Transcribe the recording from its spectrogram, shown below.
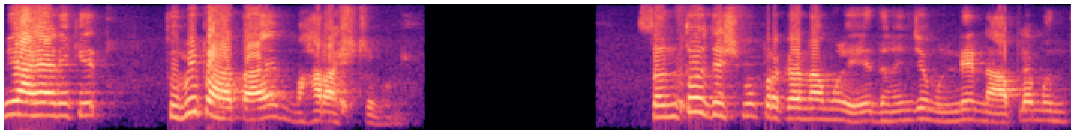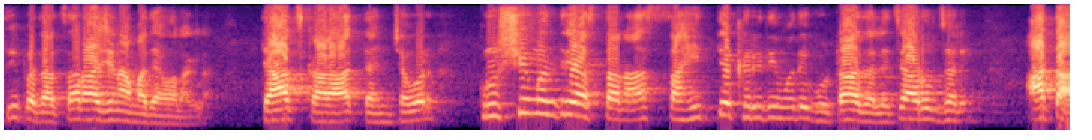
मी आहे अनिकेत. तुम्ही पाहताय महाराष्ट्र भूमी. संतोष देशमुख प्रकरणामुळे धनंजय मुंडेंना आपल्या मंत्रिपदाचा राजीनामा द्यावा लागला. त्याच काळात त्यांच्यावर कृषी मंत्री असताना साहित्य खरेदीमध्ये घोटाळा झाल्याचे आरोप झाले. आता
